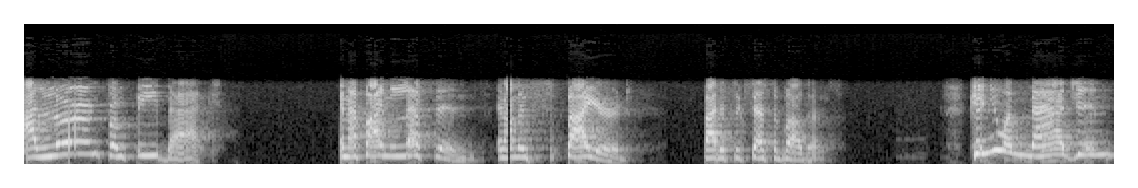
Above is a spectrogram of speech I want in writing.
I learn from feedback and I find lessons and I'm inspired by the success of others. Can you imagine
